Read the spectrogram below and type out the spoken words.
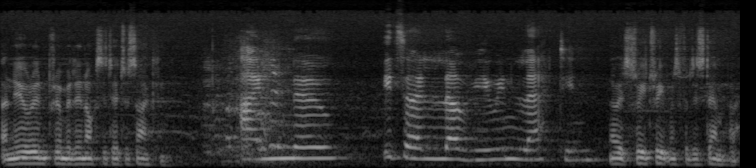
aneurin primidine oxytetracycline. I know. It's I love you in Latin. No, it's three treatments for distemper.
